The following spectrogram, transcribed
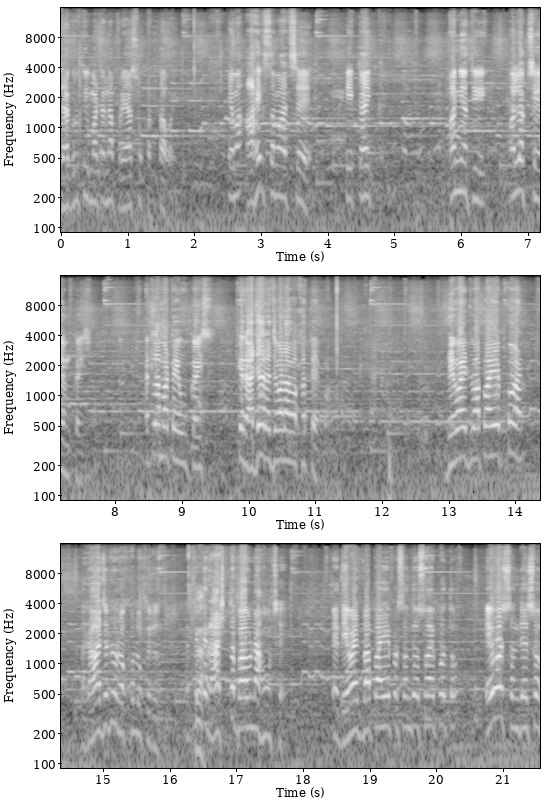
જાગૃતિ માટેના પ્રયાસો કરતા હોય. એમાં આહિર સમાજ છે એ કંઈક અન્યથી અલગ છે એમ કહીશ. એટલા માટે એવું કહીશ કે રાજા રજવાડા વખતે પણ દેવાય બાપાએ પણ રાજનું રખોલું કર્યું હતું. એટલે કે રાષ્ટ્ર ભાવના શું છે. એ દેવાયત બાપાએ પણ સંદેશો આપ્યો હતો. એવો જ સંદેશો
